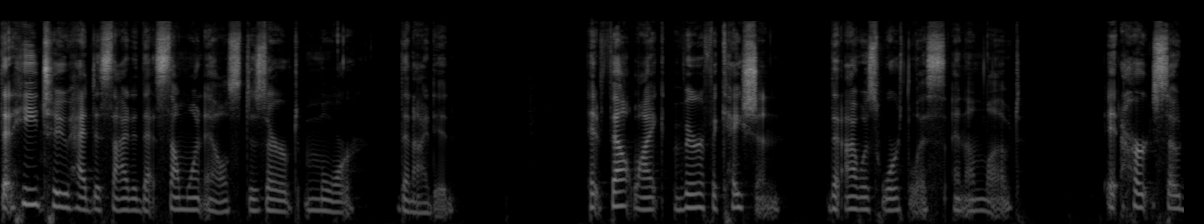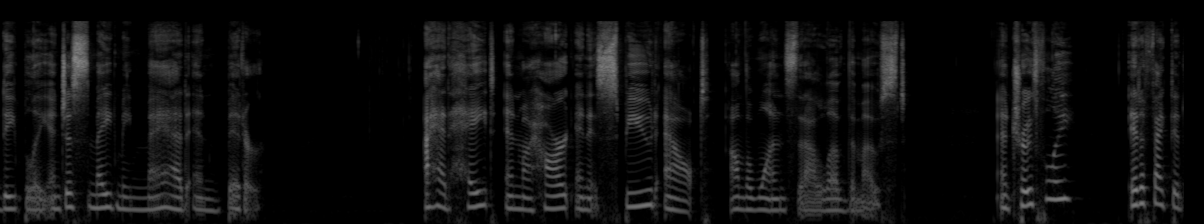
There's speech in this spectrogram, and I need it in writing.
That He too had decided that someone else deserved more than I did. It felt like verification that I was worthless and unloved. It hurt so deeply and just made me mad and bitter. I had hate in my heart and it spewed out on the ones that I loved the most. And truthfully, it affected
